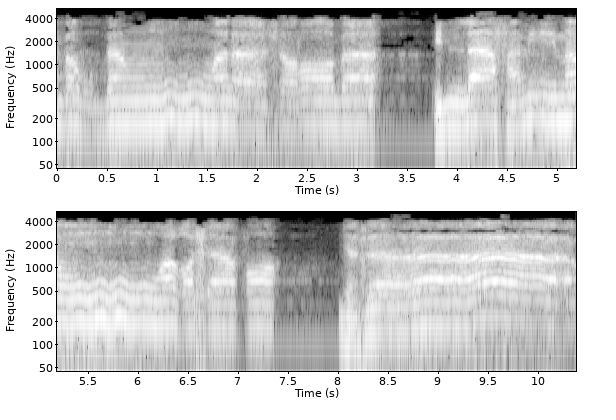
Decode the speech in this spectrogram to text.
بردا ولا شرابا إلا حميما وغساقا جزاء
